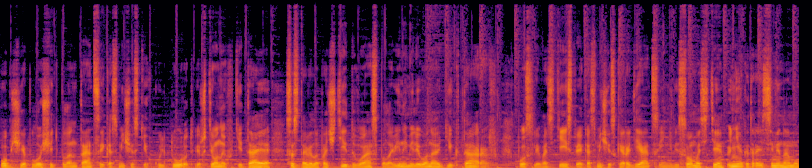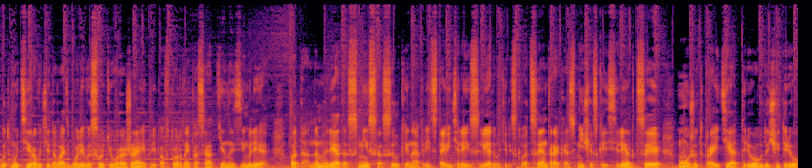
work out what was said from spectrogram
общая площадь плантаций космических культур, утвержденных в Китае, составила почти 2,5 миллиона гектаров. После воздействия космической радиации и невесомости некоторые семена могут мутировать и давать более высокий урожай при повторной посадке на Земле. По данным ряда СМИ со ссылкой на представителя исследовательского центра космической селекции, может пройти от 3 до 4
